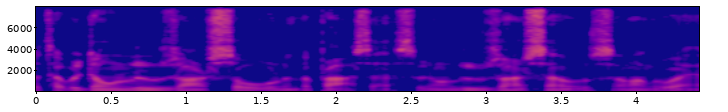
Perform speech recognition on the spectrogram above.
but that we don't lose our soul in the process. We don't lose ourselves along the way.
